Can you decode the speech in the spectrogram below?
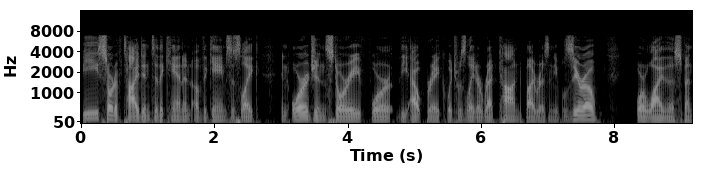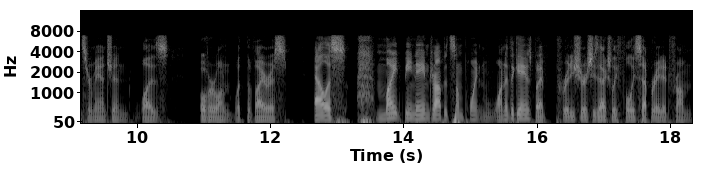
be sort of tied into the canon of the games as like an origin story for the outbreak, which was later retconned by Resident Evil Zero, or why the Spencer Mansion was overrun with the virus. Alice might be name dropped at some point in one of the games, but I'm pretty sure she's actually fully separated from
